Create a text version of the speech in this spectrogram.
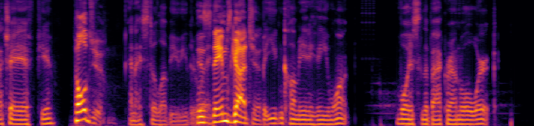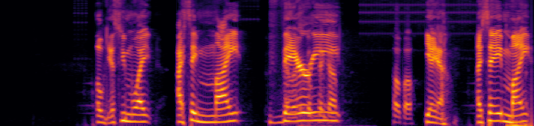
Gotcha AFQ, Told you. and I still love you either way. His way. name's Gotcha. But you can call me anything you want. Voice in the background will work. Oh, guess you might. I say might very. pick. Popo. Yeah, yeah. I say might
